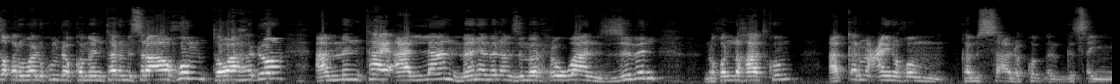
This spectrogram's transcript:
ዘቕርበልኩም ዶኮመንተር ምስ ረኣኹም ተዋህዶ ኣብ ምንታይ ኣላን መነ መነኦም ዝመርሕዋን ዝብል ንኩልኻትኩም ኣብ ቅድሚ ዓይንኹም ከም ዝሰኣለኩም እርግፀኛ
